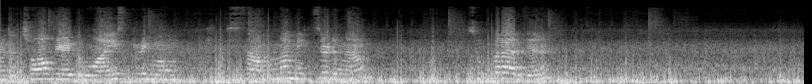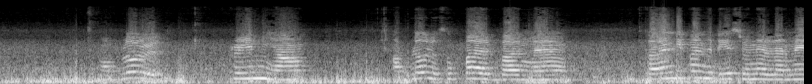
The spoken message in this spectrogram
அந்த சாக்லேட்டும் ஐஸ்கிரீமும் செம்ம மிக்சடுங்க சூப்பராக இருக்கு. அவ்வளோ ஒரு க்ரீமியா அவ்வளோ ஒரு சூப்பராக இருக்கு பாருங்களேன். கண்டிப்பாக இந்த டேஸ்ட் வந்து எல்லாருமே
